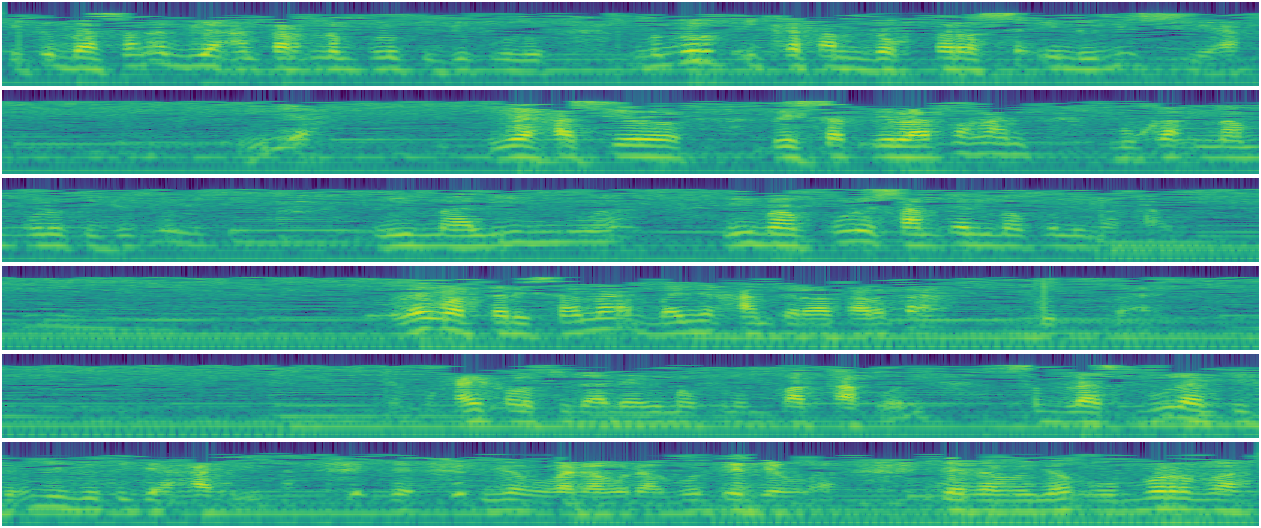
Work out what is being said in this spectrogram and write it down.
Itu bahasa Nabi yang antara 60-70 menurut ikatan dokter se-Indonesia iya. Ya hasil riset di lapangan bukan 60-70 55 50 sampai 55 tahun. Lewat dari sana banyak hampir rata-rata. Goodbye. Makanya kalau sudah ada 54 tahun 11 bulan 3 minggu 3 hari. Ya mudah-mudahan ya Pak Ya namanya umur mah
